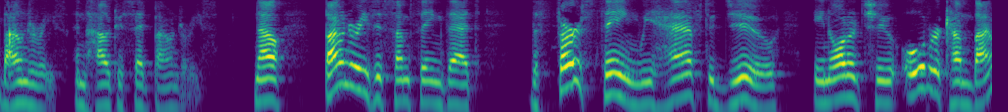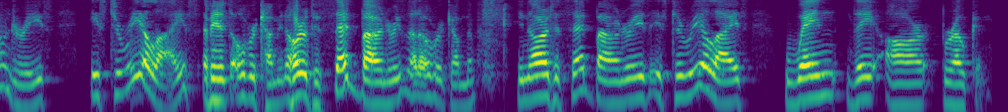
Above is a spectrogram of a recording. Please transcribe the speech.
boundaries and how to set boundaries. Now, boundaries is something that the first thing we have to do in order to overcome boundaries is to realize, I mean, to overcome, in order to set boundaries, not overcome them, in order to set boundaries is to realize when they are broken.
